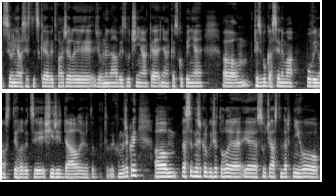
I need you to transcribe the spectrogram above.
silně rasistické, vytvářely že nenávist vůči nějaké, nějaké skupině. Um, Facebook asi nemá povinnost tyhle věci šířit dál, že to, to bychom neřekli. Um, zase neřekl bych, že tohle je, je součást standardního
